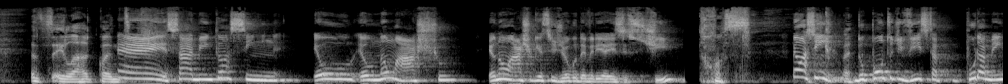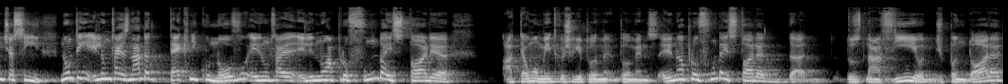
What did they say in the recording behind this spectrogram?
Sei lá quanto. É, sabe? Então assim, eu, eu não acho. Eu não acho que esse jogo deveria existir. Nossa. Não, assim, do ponto de vista puramente assim, não tem, ele não traz nada técnico novo, ele não, traz, ele não aprofunda a história até o momento que eu cheguei, pelo, pelo menos. Ele não aprofunda a história da, dos navios de Pandora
